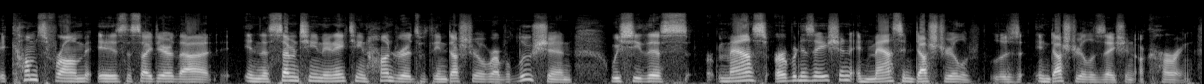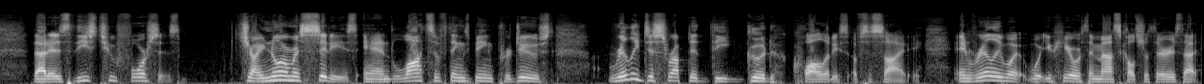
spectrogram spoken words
it comes from is this idea that in the 17 and 1800s with the Industrial Revolution, we see this mass urbanization and mass industrializ industrialization occurring. That is, these two forces, ginormous cities and lots of things being produced, really disrupted the good qualities of society. And really what, what you hear within mass culture theory is that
